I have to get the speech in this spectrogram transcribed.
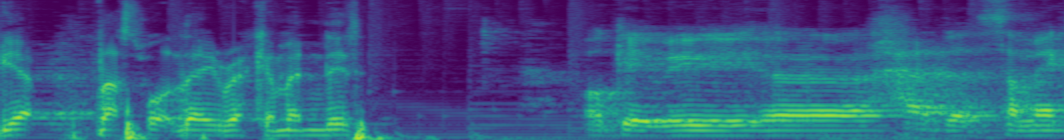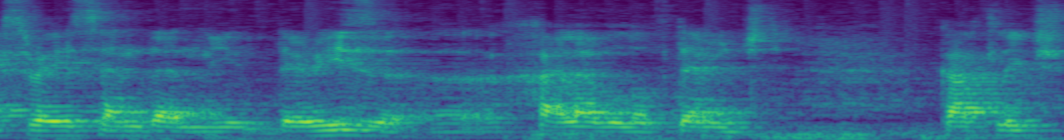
Yep, that's what they recommended. Okay, we uh, had uh, some X-rays, and then there is a, a high level of damaged cartilage.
